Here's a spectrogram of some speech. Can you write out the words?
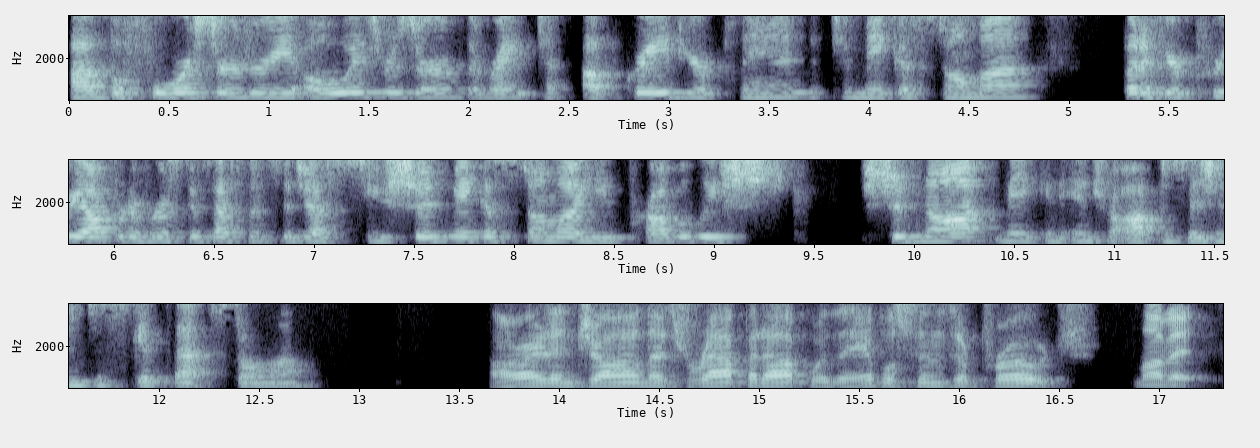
uh, before surgery, always reserve the right to upgrade your plan to make a stoma. But if your preoperative risk assessment suggests you should make a stoma, you probably sh- should not make an intra-op decision to skip that stoma. All right, and John, let's wrap it up with Abelson's approach. Love it.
